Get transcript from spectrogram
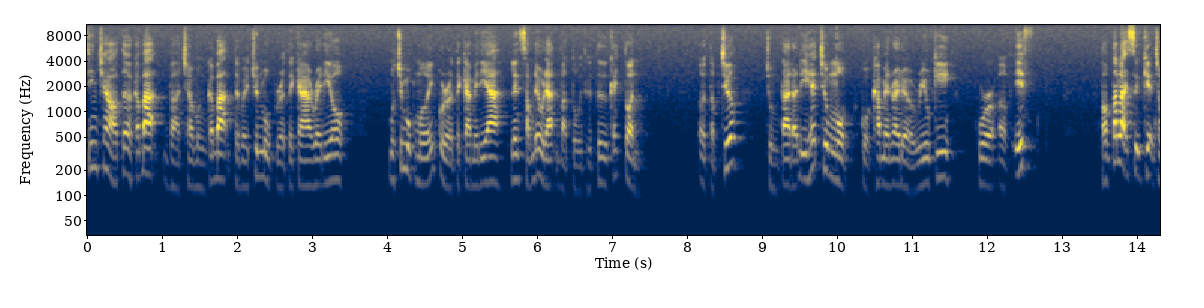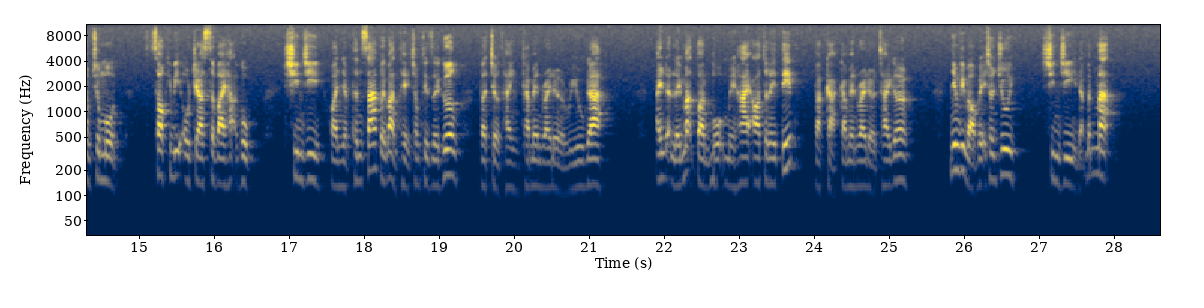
Xin chào tất cả các bạn và chào mừng các bạn tới với chuyên mục RTK Radio, một chuyên mục mới của RTK Media lên sóng đều đặn vào tối thứ tư cách tuần. Ở tập trước, chúng ta đã đi hết chương 1 của Kamen Rider Ryuki War of If. Tóm tắt lại sự kiện trong chương 1, sau khi bị Ultra Survive hạ gục, Shinji hòa nhập thân xác với bản thể trong thế giới gương và trở thành Kamen Rider Ryuga. Anh đã lấy mạng toàn bộ 12 Alternative và cả Kamen Rider Tiger. Nhưng vì bảo vệ cho Jui, Shinji đã mất mạng.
